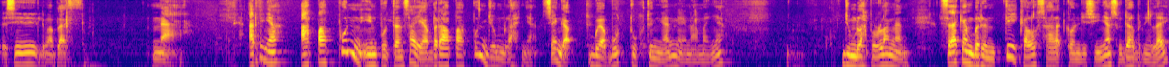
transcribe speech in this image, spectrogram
Saya isi 15. Nah, Artinya, apa pun inputan saya, berapapun jumlahnya, saya nggak butuh dengan yang namanya jumlah perulangan. Saya akan berhenti kalau syarat kondisinya sudah bernilai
